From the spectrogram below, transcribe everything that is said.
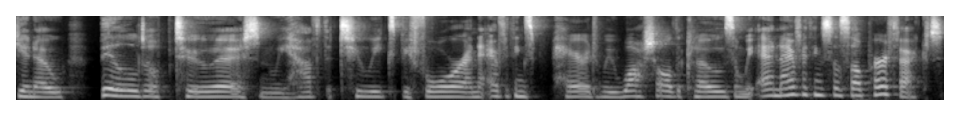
you know, build up to it and we have the two weeks before and everything's prepared and we wash all the clothes and we and everything's just all perfect.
